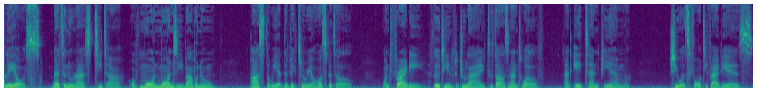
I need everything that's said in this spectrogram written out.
Leonce, better known as Tita of Morn Mornsey Babonneau, passed away at the Victoria Hospital on Friday, 13th July 2012 at 8:10 p.m. She was 45 years.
